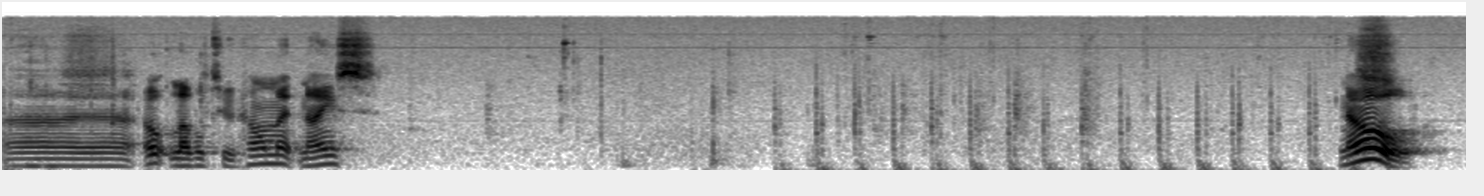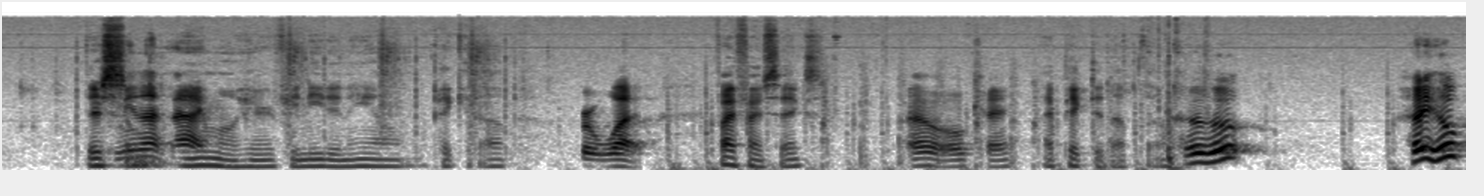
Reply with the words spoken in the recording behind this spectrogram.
Uh, oh, level two helmet, nice. No! There's Give me some that ammo here. If you need any, I'll pick it up. For what? Five five six. Oh, okay. I picked it up though. Hoo hoo. Hey ho.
